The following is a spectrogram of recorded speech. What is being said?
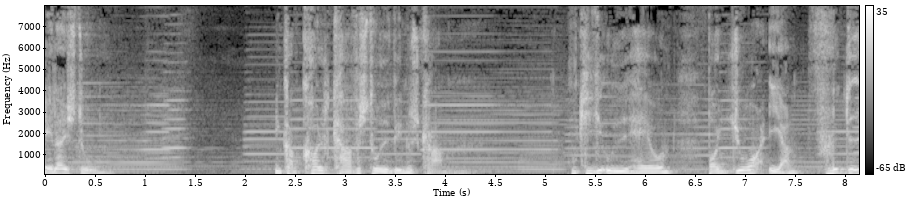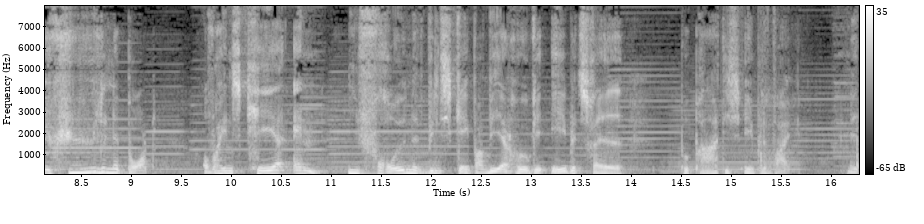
eller i stuen. En kop kold kaffe stod i vindueskarmen. Hun kiggede ud i haven, hvor jordæren flygtede hylende bort, og hvor hendes kære and i frødende vildskab var ved at hugge æbletræet på paradisæblevej med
